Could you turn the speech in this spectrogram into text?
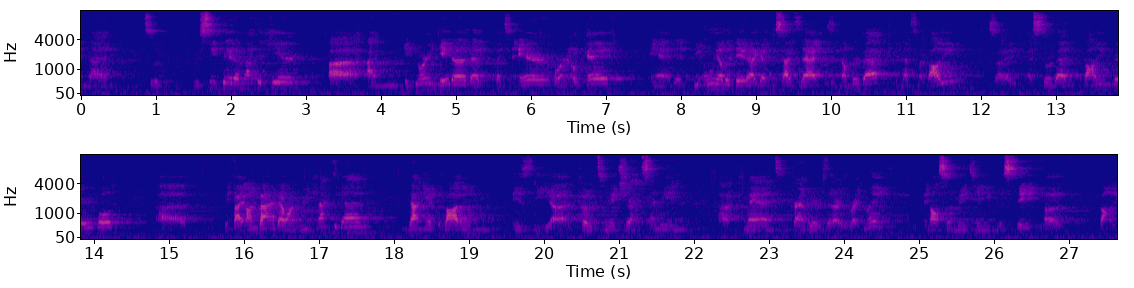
and then, so the receive data method here, uh, I'm ignoring data that, that's an error or an OK, and the only other data I get besides that is a number back, and that's my volume. So I, I store that in the volume variable. Uh, if I unbind, I want to reconnect again. Down here at the bottom is the uh, code to make sure I'm sending uh, commands and parameters that are the right length and also maintaining the state of volume.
